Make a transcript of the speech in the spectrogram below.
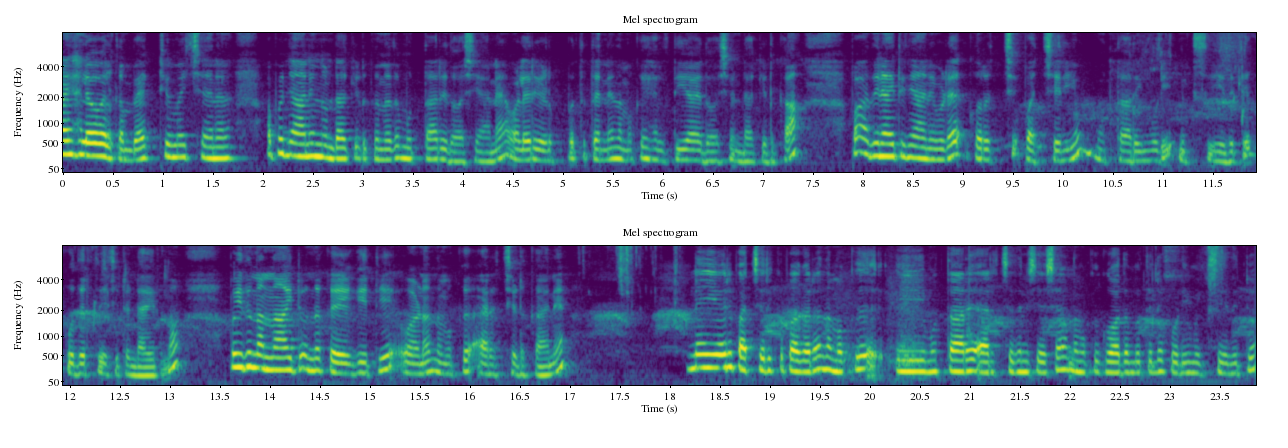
Hi hello welcome back to my channel അപ്പോൾ ഞാനിന്ന് ഉണ്ടാക്കിയെടുക്കുന്നത് മുത്താറി ദോശയാണ്. വളരെ എളുപ്പത്തിൽ തന്നെ നമുക്ക് ഹെൽത്തിയായ ദോശ ഉണ്ടാക്കിയെടുക്കാം. അപ്പോൾ അതിനായിട്ട് ഞാനിവിടെ കുറച്ച് പച്ചരിയും മുത്താറിയും കൂടി മിക്സ് ചെയ്തിട്ട് കുതിർത്ത് വെച്ചിട്ടുണ്ടായിരുന്നു. അപ്പോൾ ഇത് നന്നായിട്ട് ഒന്ന് കഴുകിയിട്ട് വേണം നമുക്ക് അരച്ചെടുക്കാൻ. പിന്നെ ഈ ഒരു പച്ചരിക്ക് പകരം നമുക്ക് ഈ മുത്താറി അരച്ചതിന് ശേഷം നമുക്ക് ഗോതമ്പത്തിന്റെ പൊടി മിക്സ് ചെയ്തിട്ട്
